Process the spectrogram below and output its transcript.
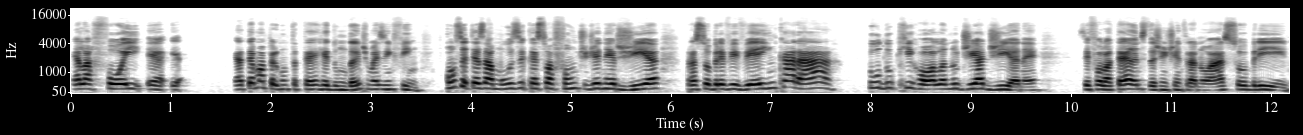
Ela foi. É, é, até uma pergunta até redundante, mas enfim. Com certeza a música é sua fonte de energia para sobreviver e encarar tudo que rola no dia a dia, né? Você falou até antes da gente entrar no ar sobre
